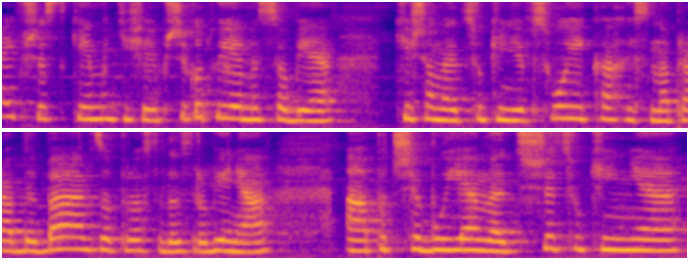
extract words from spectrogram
Hej wszystkim! Dzisiaj przygotujemy sobie kiszone cukinie w słoikach. Jest to naprawdę bardzo proste do zrobienia. A potrzebujemy 3 cukinie,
